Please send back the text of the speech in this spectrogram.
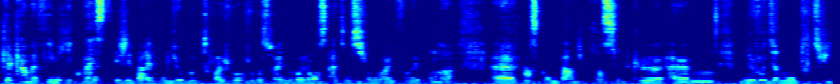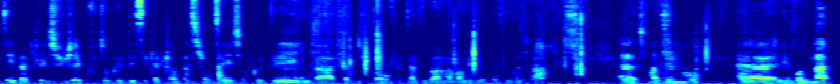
quelqu'un m'a fait une request et j'ai pas répondu au bout de trois jours. Je reçois une relance. Attention, il faut répondre. parce qu'on part du principe que mieux vaut dire non tout de suite et évacuer le sujet plutôt que de laisser quelqu'un patienter sur le côté. Il va perdre du temps en fait à vouloir avoir une réponse de votre part. Euh, troisièmement, euh, les roadmaps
